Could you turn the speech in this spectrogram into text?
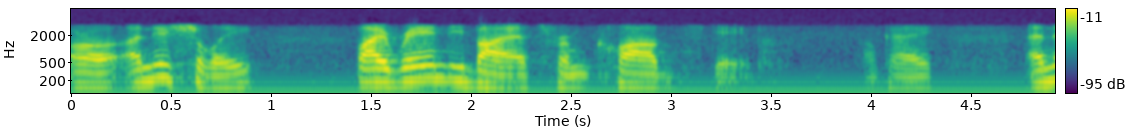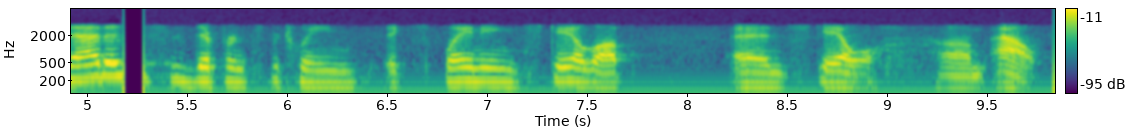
uh, initially by Randy Bias from Cloudscape. Okay, and that is the difference between explaining scale up and scale um, out.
